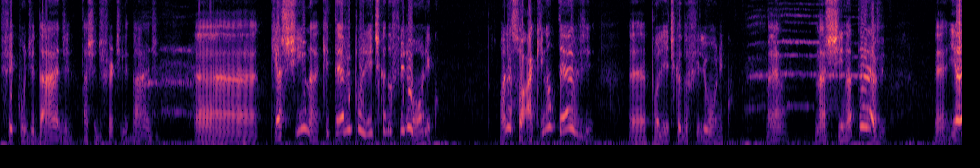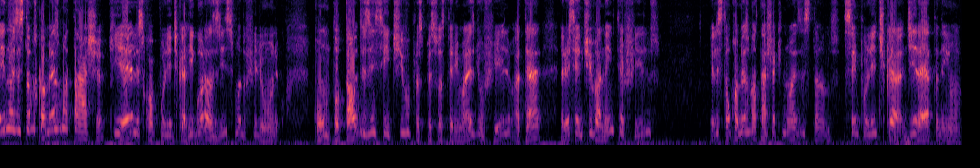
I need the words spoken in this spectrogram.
fecundidade, taxa de fertilidade, uh, que a China, que teve política do filho único. Olha só, aqui não teve uh, política do filho único. Né? Na China teve. Né? E aí nós estamos com a mesma taxa que eles, com a política rigorosíssima do filho único, com um total desincentivo para as pessoas terem mais de um filho, até era incentivo a nem ter filhos. Eles estão com a mesma taxa que nós estamos, sem política direta nenhuma.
